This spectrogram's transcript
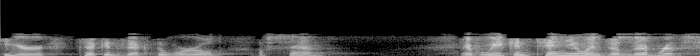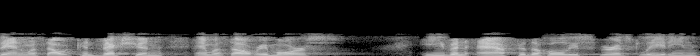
here to convict the world of sin. If we continue in deliberate sin without conviction and without remorse, even after the Holy Spirit's leading,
